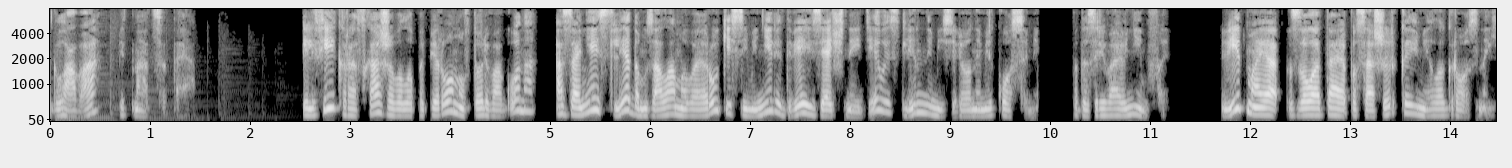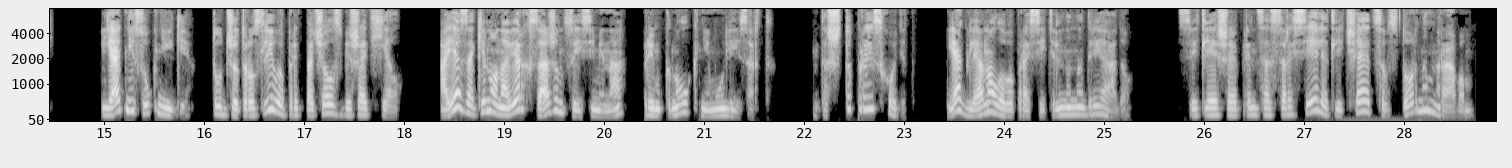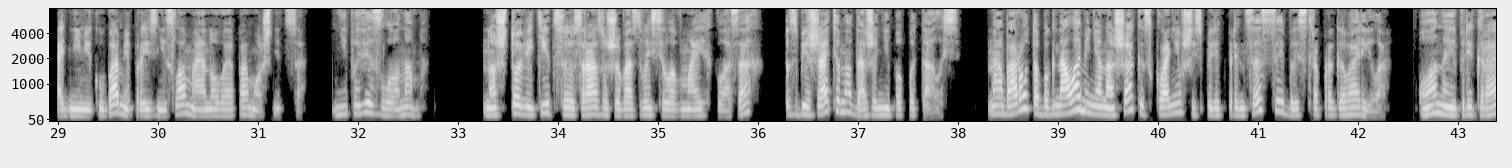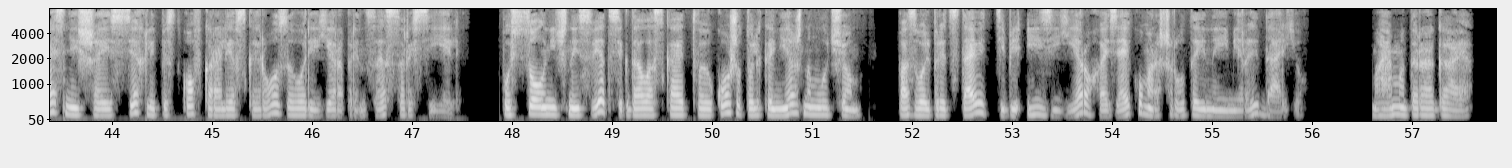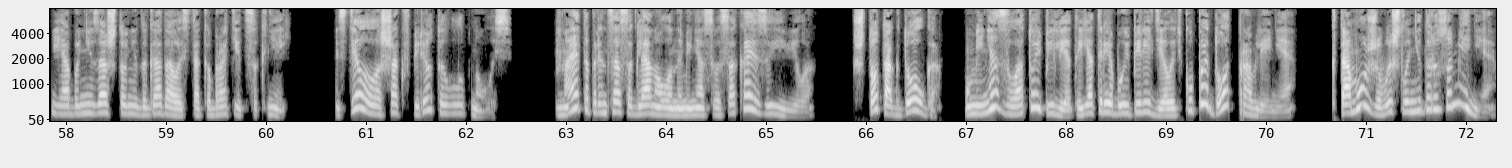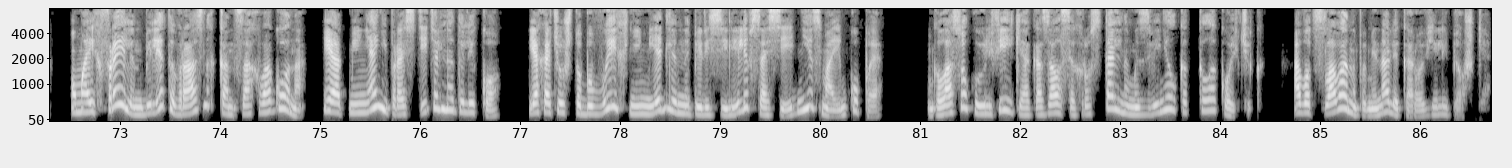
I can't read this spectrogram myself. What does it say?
Глава 15. Эльфийка расхаживала по перрону вдоль вагона, а за ней, следом заламывая руки, семенили две изящные девы с длинными зелеными косами. Подозреваю, нимфы. Вид моя золотая пассажирка имела грозный. Я отнесу книги. Тут же трусливо предпочел сбежать Хел. А я закину наверх саженцы и семена, примкнул к нему Лизард. Да что происходит? Я глянула вопросительно на Дриаду. Светлейшая принцесса Рассиэль отличается вздорным нравом, одними губами произнесла моя новая помощница. Не повезло нам. Но что Ветицию сразу же возвысила в моих глазах, сбежать она даже не попыталась. Наоборот, обогнала меня на шаг и, склонившись перед принцессой, быстро проговорила. «Он и прекраснейшая из всех лепестков королевской розы Ориера принцесса Рассиэль. Пусть солнечный свет всегда ласкает твою кожу только нежным лучом. Позволь представить тебе Изиеру, хозяйку маршрута Иные миры, Дарью». «Мама дорогая, я бы ни за что не догадалась так обратиться к ней. Сделала шаг вперед и улыбнулась. На это принцесса глянула на меня свысока и заявила. «Что так долго? У меня золотой билет, и я требую переделать купе до отправления. К тому же вышло недоразумение. У моих фрейлин билеты в разных концах вагона, и от меня непростительно далеко. Я хочу, чтобы вы их немедленно переселили в соседние с моим купе». Голосок у эльфийки оказался хрустальным и звенел, как колокольчик, а вот слова напоминали коровьи лепешки.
